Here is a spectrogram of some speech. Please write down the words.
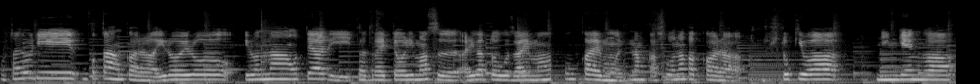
お便りボタンからいろいろいろんなお便りいただいております。ありがとうございます。今回もなんかその中からひときわ人間が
